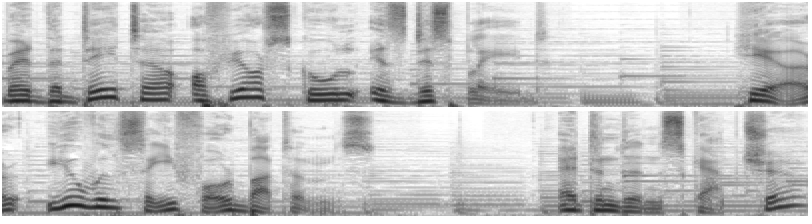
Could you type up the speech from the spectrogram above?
where the data of your school is displayed. Here you will see four buttons. Attendance Capture,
